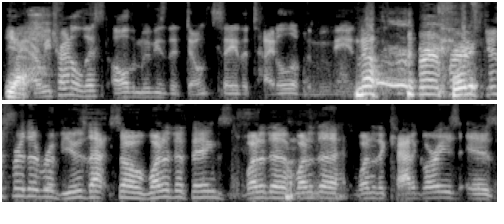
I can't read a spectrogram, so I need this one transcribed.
Yes. Are we trying to list all the movies that don't say the title of the movie? In No. For, for What- just for the reviews that so one of the things one of the one of the one of the categories is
